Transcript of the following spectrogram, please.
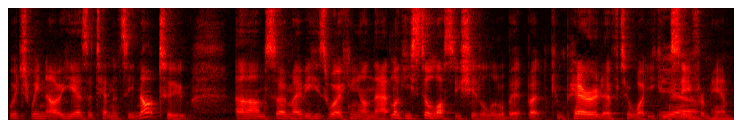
which we know he has a tendency not to. Um, so maybe he's working on that. Look, he still lost his shit a little bit, but comparative to what you can see from him,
